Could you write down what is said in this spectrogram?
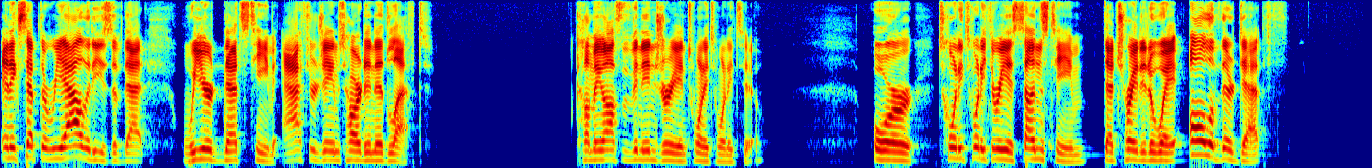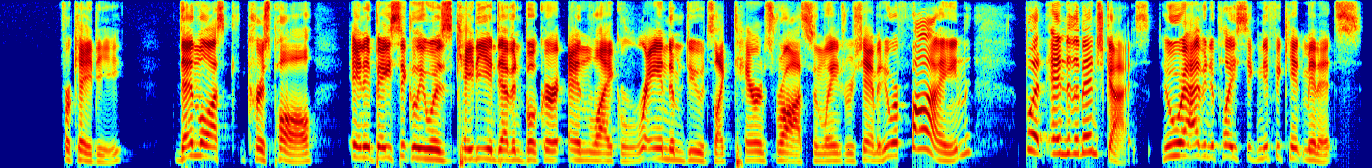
and accept the realities of that weird Nets team after James Harden had left, coming off of an injury in 2022, or 2023 a Suns team that traded away all of their depth for KD then lost Chris Paul. And it basically was KD and Devin Booker and like random dudes like Terrence Ross and Landry Shamet who were fine, but end of the bench guys who were having to play significant minutes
